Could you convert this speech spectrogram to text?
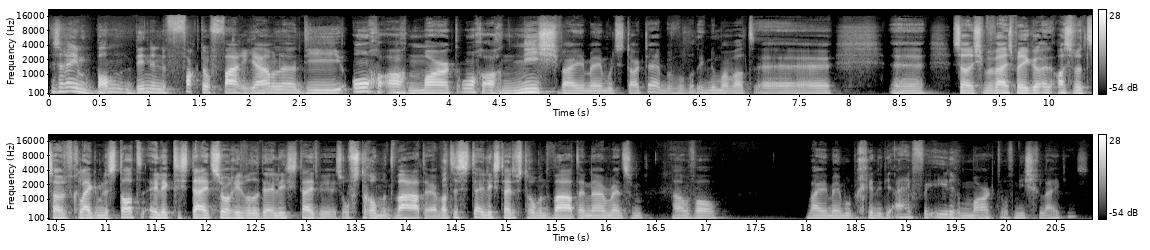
Is er een ban binnen de factor variabelen die ongeacht markt, ongeacht niche waar je mee moet starten, bijvoorbeeld, ik noem maar wat. Uh, uh, zoals je bij wijze van spreken, als we het zouden vergelijken met de stad, elektriciteit, zorg je wat het elektriciteit weer is. Of stromend water. Wat is het elektriciteit of stromend water naar een ransom aanval waar je mee moet beginnen, die eigenlijk voor iedere markt of niche gelijk is?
